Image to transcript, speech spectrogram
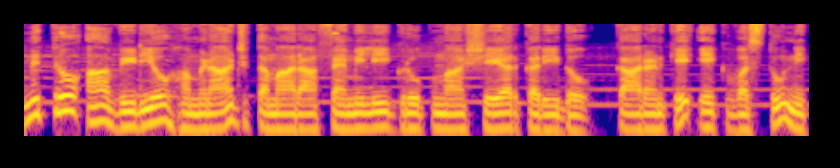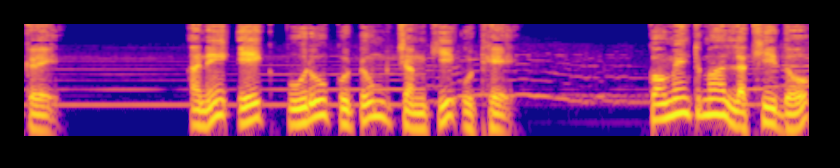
મિત્રો, આ વિડિયો હમણાં જ તમારા ફેમિલી ગ્રુપમાં શેર કરી દો, કારણ કે એક વસ્તુ નીકળે. અને એક પૂરું કુટુંબ ચમકી ઉઠે. કોમેન્ટમાં લખી દો,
